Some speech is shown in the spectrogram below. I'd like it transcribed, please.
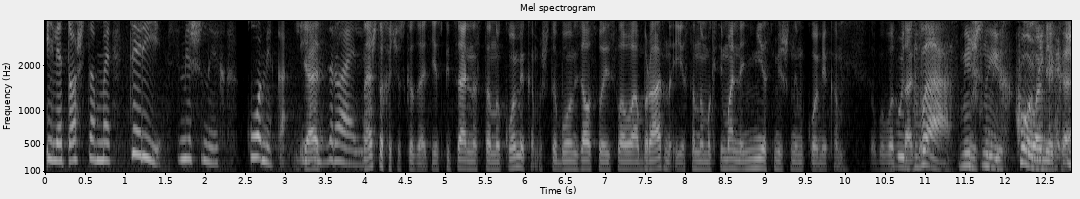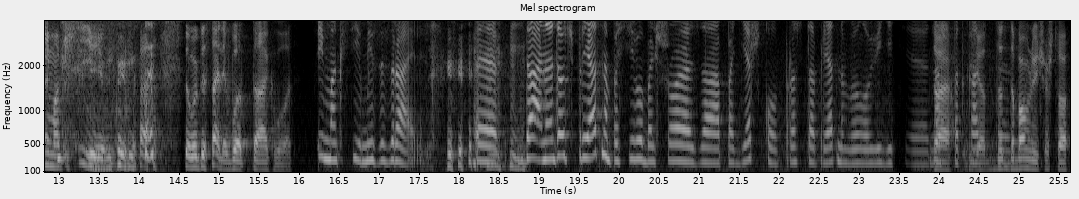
или то, что мы три смешных комика я, из Израиля. Знаешь, что хочу сказать? Я специально стану комиком, чтобы он взял свои слова обратно, и я стану максимально не смешным комиком. Чтобы вот Будет так два вот, смешных комика, комика и Максим. Чтобы писали вот так вот и Максим из Израиля. Э, да, но это очень приятно. Спасибо большое за поддержку. Просто приятно было увидеть э, наш подкаст. Я добавлю еще, что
